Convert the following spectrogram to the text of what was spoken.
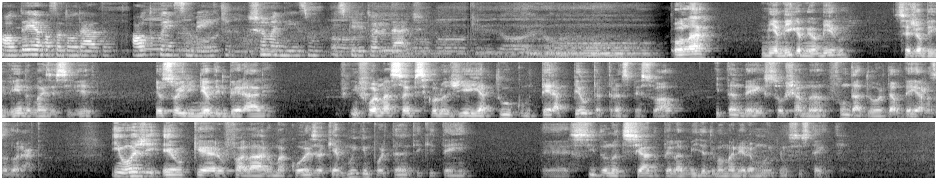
Aldeia Rosa Dourada, autoconhecimento, xamanismo, espiritualidade. Olá, minha amiga, meu amigo, sejam bem-vindos a mais esse vídeo. Eu sou Irineu de Liberale, em formação em psicologia e atuo como terapeuta transpessoal e também sou xamã, fundador da Aldeia Rosa Dourada. E hoje eu quero falar uma coisa que é muito importante que tem é, sido noticiado pela mídia de uma maneira muito insistente:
